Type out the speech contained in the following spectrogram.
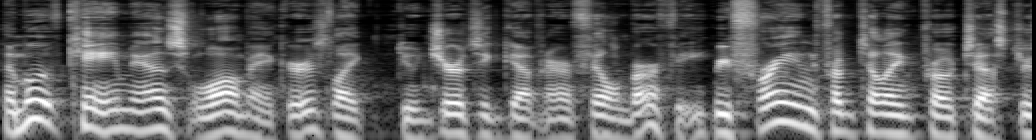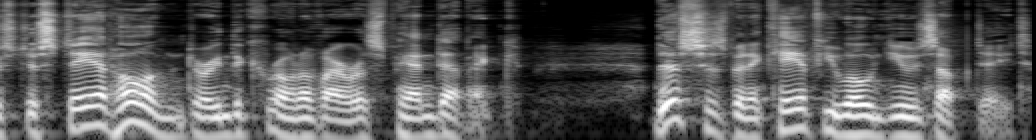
The move came as lawmakers like New Jersey Governor Phil Murphy refrained from telling protesters to stay at home during the coronavirus pandemic. This has been a KFUO News Update.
